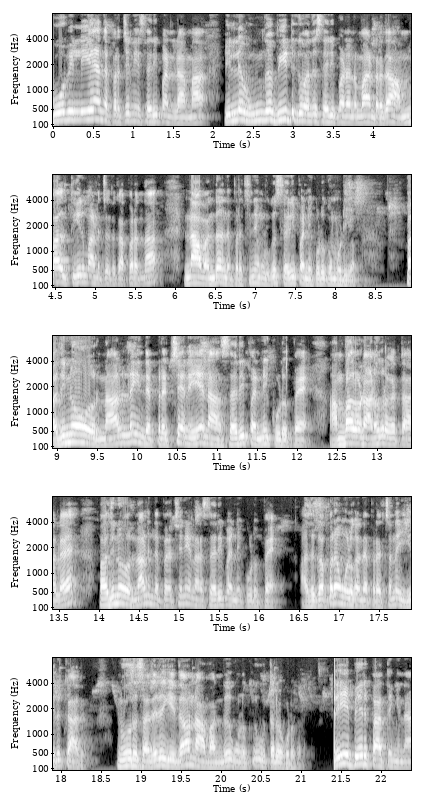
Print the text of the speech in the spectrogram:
கோவில்லையே அந்த பிரச்சனையை சரி பண்ணலாமா? இல்லை உங்கள் வீட்டுக்கு வந்து சரி பண்ணணுமான்றதை அம்பாள் தீர்மானித்ததுக்கப்புறம் தான் நான் வந்து அந்த பிரச்சனையை உங்களுக்கு சரி பண்ணி கொடுக்க முடியும். பதினோரு நாளில் இந்த பிரச்சனையை நான் சரி பண்ணி கொடுப்பேன். அம்பாளோட அனுகிரகத்தால் பதினோரு நாள் இந்த பிரச்சனை பிரச்சனையை நான் சரி பண்ணி கொடுப்பேன். அதுக்கப்புறம் உங்களுக்கு அந்த பிரச்சனை இருக்காது. நூறு சதவிகிதம் நான் வந்து உங்களுக்கு உத்தரவு கொடுக்குறேன். நிறைய பேர் பார்த்தீங்கன்னா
